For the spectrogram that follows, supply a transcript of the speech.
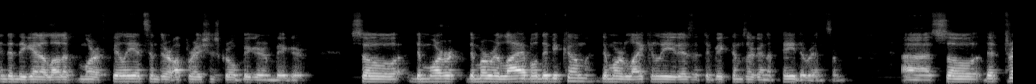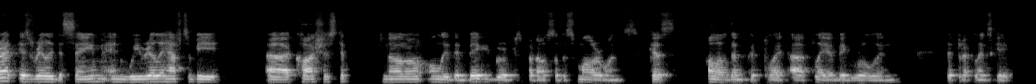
and then they get a lot of more affiliates and their operations grow bigger and bigger. So the more the more reliable they become the more likely it is that the victims are going to pay the ransom. Uh, so the threat is really the same and we really have to be uh, cautious to not only the big groups but also the smaller ones because all of them could play uh, play a big role in the threat landscape.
